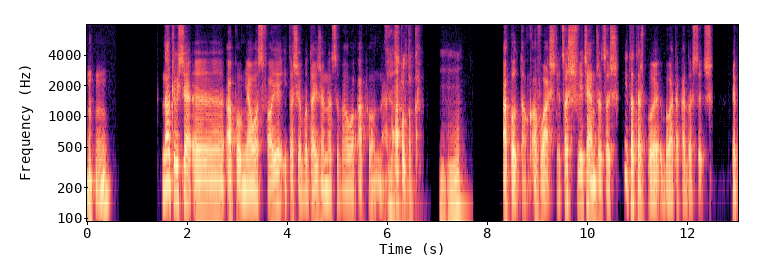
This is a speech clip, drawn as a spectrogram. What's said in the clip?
Mhm. No oczywiście y, Apple miało swoje i to się bodajże nazywało Apple Net. Apple Talk. Mhm. Apple Talk, o właśnie. Coś wiedziałem, że coś i to też były, była taka dosyć jak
